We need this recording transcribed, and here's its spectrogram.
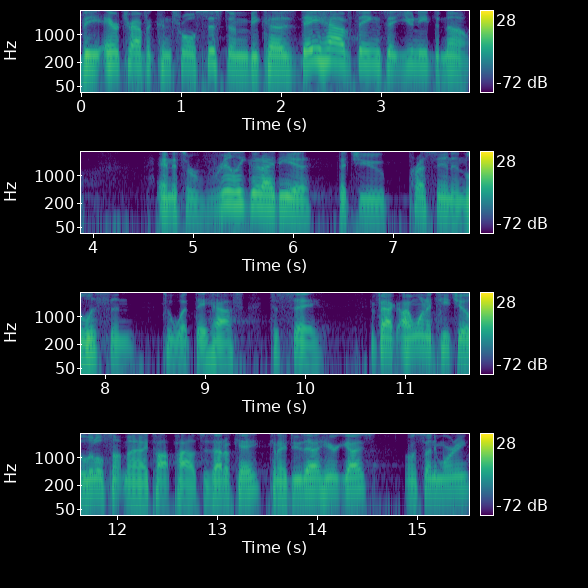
the air traffic control system because they have things that you need to know. And it's a really good idea that you press in and listen to what they have to say. In fact, I want to teach you a little something I taught pilots. Is that okay? Can I do that here, guys, on a Sunday morning?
